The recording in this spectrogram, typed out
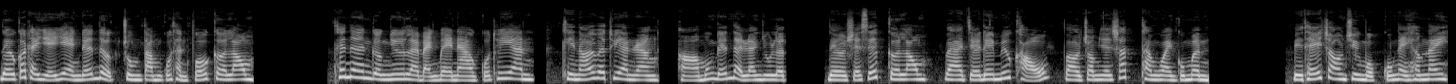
đều có thể dễ dàng đến được trung tâm của thành phố Cơ Long. Thế nên gần như là bạn bè nào của Thúy Anh khi nói với Thúy Anh rằng họ muốn đến Đài Loan du lịch đều sẽ xếp Cơ Long và chợ đêm miếu khẩu vào trong danh sách tham quan của mình. Vì thế trong chuyên mục của ngày hôm nay,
